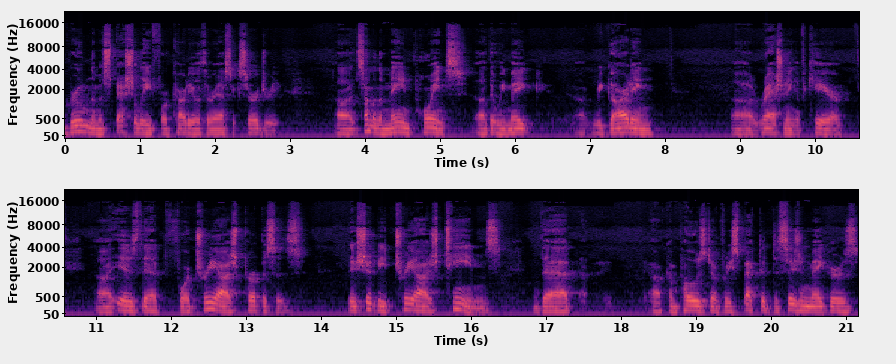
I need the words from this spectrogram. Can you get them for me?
groomed them especially for cardiothoracic surgery. Uh, some of the main points that we make regarding rationing of care is that for triage purposes, there should be triage teams that are composed of respected decision makers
